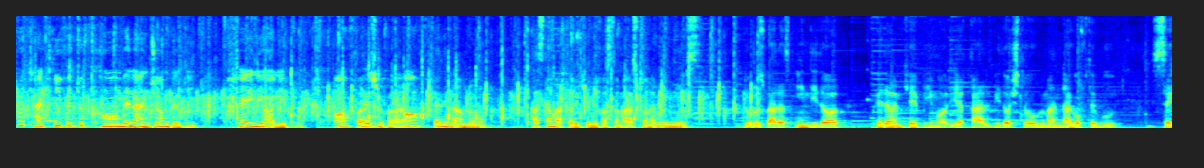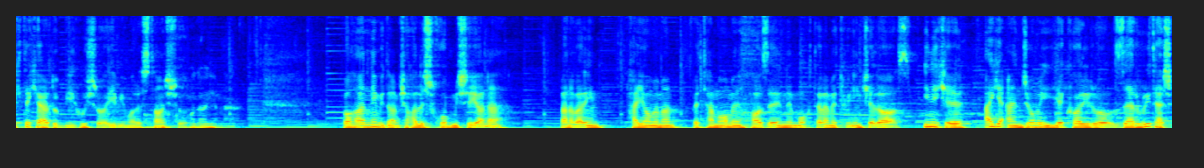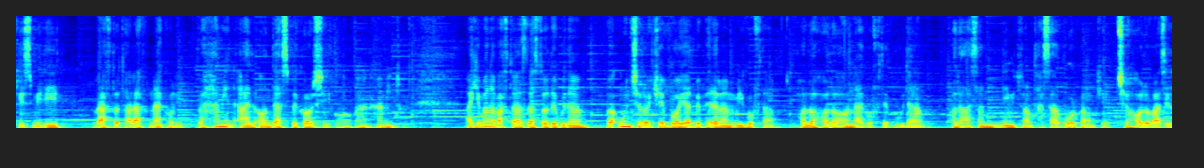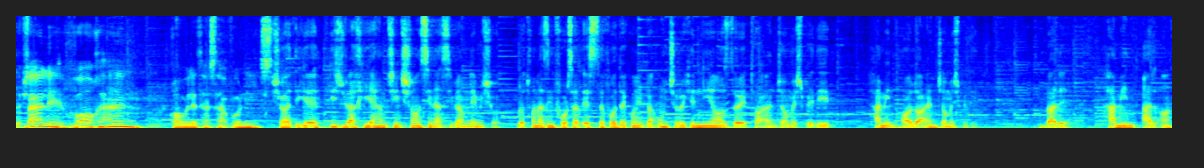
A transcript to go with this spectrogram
تو تکلیف تو کامل انجام دادی. خیلی عالی بود. آفرین. خواهش می‌کنم. آفرین. خیلی ممنون. اصلا مطلبی که می‌خواستم ارز کنم این نیست. دو روز بعد از این دیدار پدرم که بیماری قلبی داشته و به من نگفته بود سکته کرد و بیهوش راهی بیمارستان شد. خدای من. واقعا نمی‌دونم که حالش خوب میشه یا نه. بنابراین پیام من به تمام حاضرین محترم تو این کلاس اینه که اگه انجام یه کاری رو ضروری تشخیص می‌دید وقت رو تلف نکنید و همین الان دست به کار شید. واقعا همینطور. اگه منم وقت از دست داده بودم و اون چرا که باید به پدرم می‌گفتم حالا حالا ها نگفته بودم. حالا اصلا نمی‌تونم تصور کنم که چه حال و وضعی داشتم. بله واقعا قابل تصور نیست. شاید دیگه هیچ وقت یه همچین شانسی نصیبم نمی‌شد. لطفا از این فرصت استفاده کنید و اون چرا که نیاز دارید تا انجامش بدید همین حالا انجامش بدید. بله همین الان.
